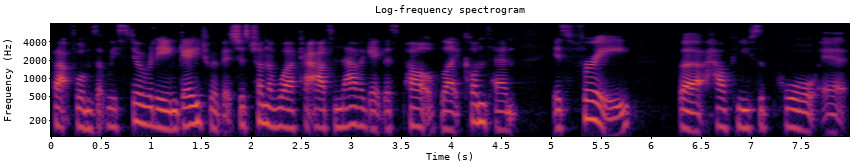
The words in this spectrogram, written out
platforms that we still really engage with. It's just trying to work out how to navigate this part of like content is free, but how can you support it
